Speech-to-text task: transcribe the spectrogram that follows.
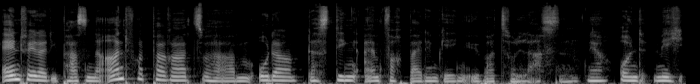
entweder die passende Antwort parat zu haben oder das Ding einfach bei dem Gegenüber zu lassen. Ja. Und mich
